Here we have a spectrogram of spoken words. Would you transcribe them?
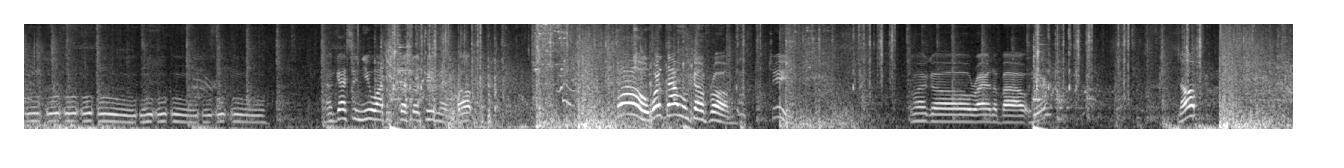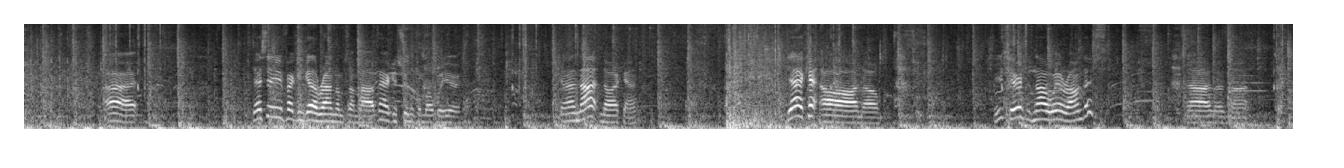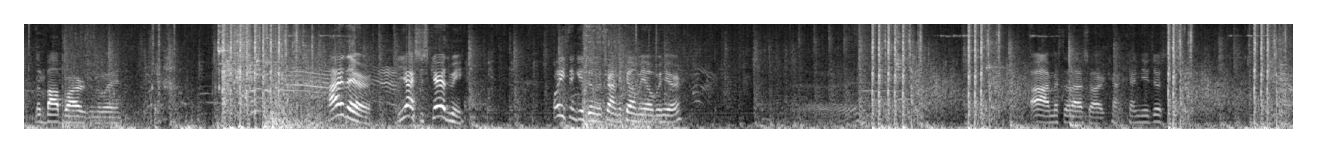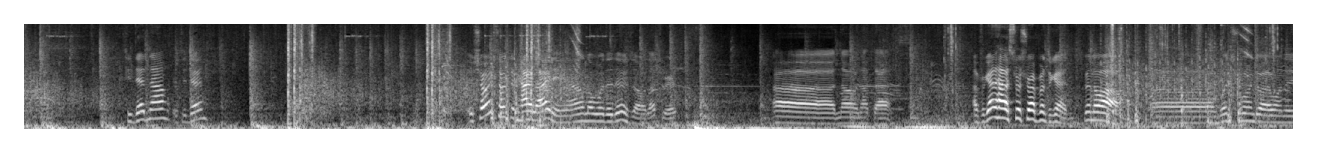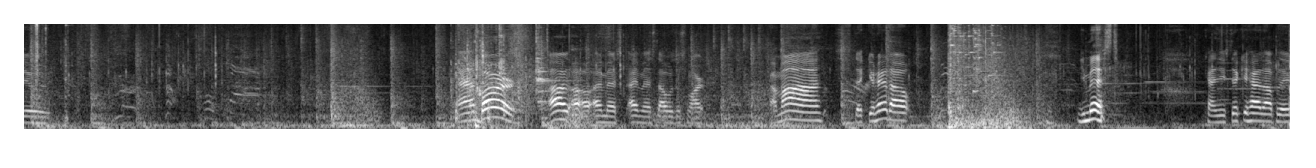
Ooh, ooh, ooh, ooh, ooh, ooh, ooh, ooh, ooh. I'm guessing you want the special treatment. Oh. Whoa! Where'd that one come from? Jeez. I'm gonna go right about here. Nope. Alright. Let's see if I can get around them somehow. I think I can shoot them from over here. Can I not? No, I can't. Yeah, I can't. Oh, no. Are you serious? There's not a way around this? Nah, there's not. The barbed wire's in the way. Hi there! You actually scared me. What do you think you're doing trying to kill me over here? Ah, I missed the last shot. Can, can you just... Is he dead now? Is he dead? It's showing something highlighting. I don't know what it is though. That's weird. Uh, no, not that. I forgot how to switch weapons again. It's been a while. Uh, which one do I want to use? And burn! Oh, uh oh, I missed. I missed. That wasn't smart. Come on. Stick your head out. You missed. Can you stick your head out, please?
